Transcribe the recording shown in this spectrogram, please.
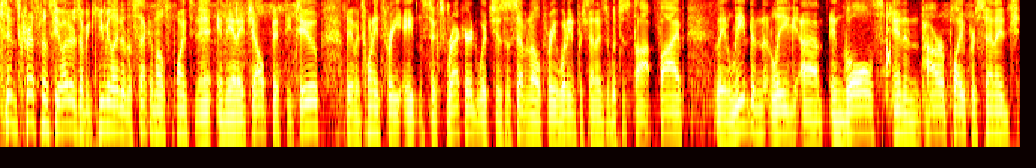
Since Christmas, the Oilers have accumulated the second most points in the, in the NHL, 52. They have a 23 8 and 6 record, which is a 703 winning percentage, which is top five. They lead the league uh, in goals and in power play percentage.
